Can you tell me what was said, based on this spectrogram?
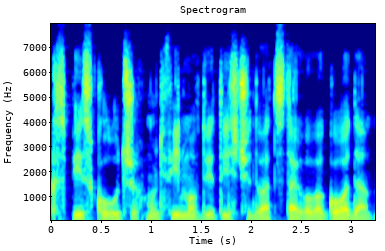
к списку лучших мультфильмов 2022 года,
